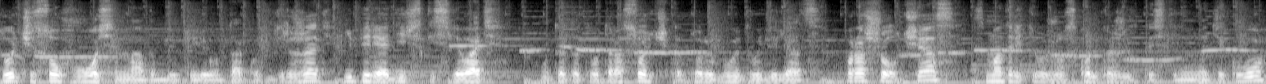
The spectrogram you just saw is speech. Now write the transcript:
то часов 8 надо будет ее вот так вот держать и периодически сливать вот этот вот рассольчик, который будет выделяться. Прошел час, смотрите уже сколько жидкости не натекло.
